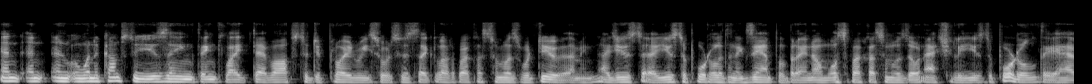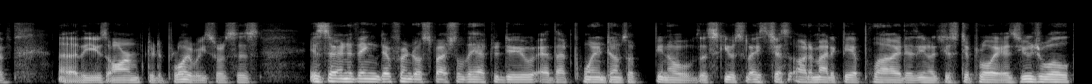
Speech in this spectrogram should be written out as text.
And and and when it comes to using things like DevOps to deploy resources, like a lot of our customers would do. I mean, I used I used the portal as an example, but I know most of our customers don't actually use the portal. They have uh, they use ARM to deploy resources. Is there anything different or special they have to do at that point in terms of, you know, the SKUs? It's just automatically applied as, you know, just deploy as usual,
